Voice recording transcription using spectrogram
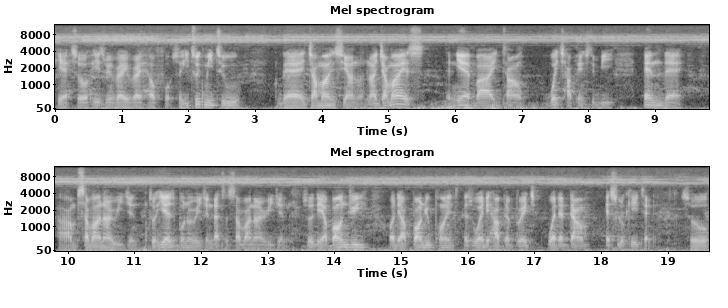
here. So he's been very very helpful. So he took me to the Jama Nsuano now Jama is the nearby town which happens to be in the um, savannah region. So here is bono region. That's a savannah region. So their boundary or their boundary point is where they have the bridge where the dam is located so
